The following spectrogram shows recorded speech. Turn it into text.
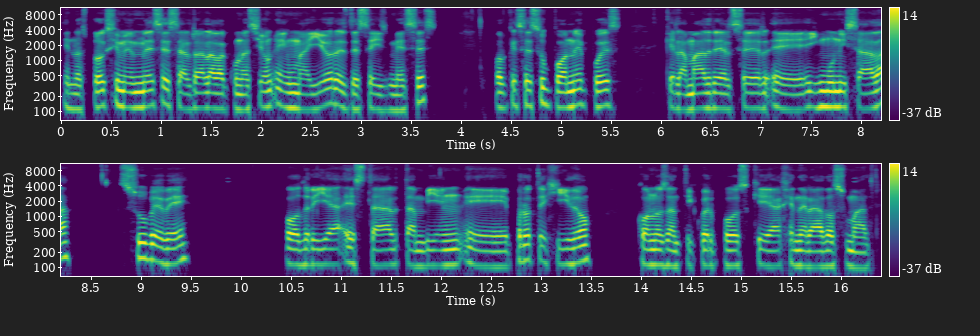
en los próximos meses saldrá la vacunación en mayores de seis meses, porque se supone pues que la madre al ser eh, inmunizada, su bebé podría estar también eh, protegido con los anticuerpos que ha generado su madre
